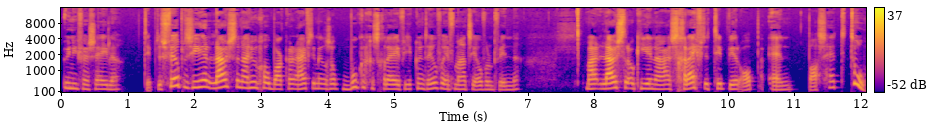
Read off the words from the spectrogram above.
universele tip. Dus veel plezier. Luister naar Hugo Bakker. Hij heeft inmiddels ook boeken geschreven. Je kunt heel veel informatie over hem vinden. Maar luister ook hiernaar. Schrijf de tip weer op en pas het toe.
